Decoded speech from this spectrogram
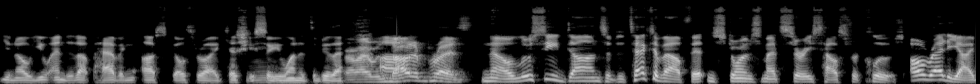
you know, you ended up having us go through Ayakashi, so you wanted to do that. I was Uh, not impressed. No, Lucy dons a detective outfit and storms Matsuri's house for clues. Already, I.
